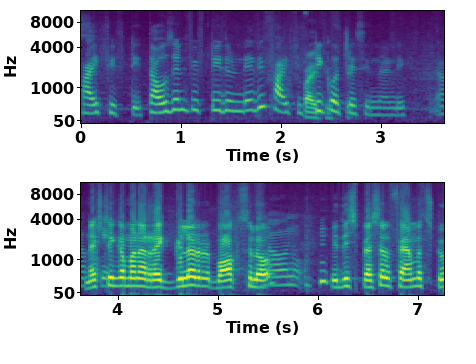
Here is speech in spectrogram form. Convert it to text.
Five fifty. Thousand ఫిఫ్టీది ఉండేది ఫైవ్ ఫిఫ్టీకి వచ్చేసిందండి. నెక్స్ట్ ఇంకా మన రెగ్యులర్ బాక్స్లో ఇది special famous two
